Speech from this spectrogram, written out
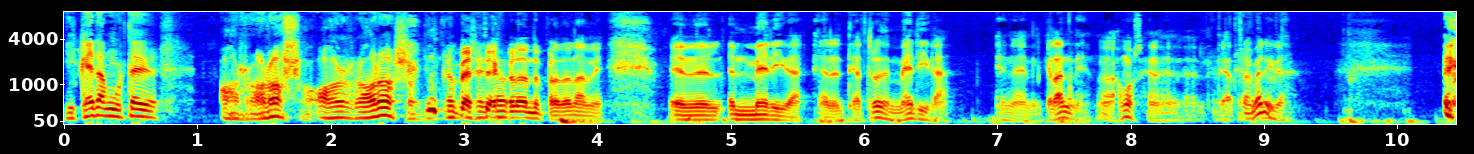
Y quedan ustedes... Horroroso, horroroso. Yo creo que Me estoy sería- acordando, perdóname, en, el, en Mérida, en el Teatro de Mérida, en el grande, no, vamos, en el, el Teatro de Mérida.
